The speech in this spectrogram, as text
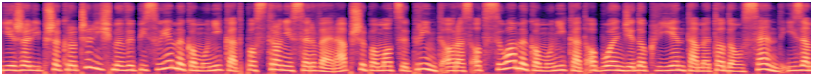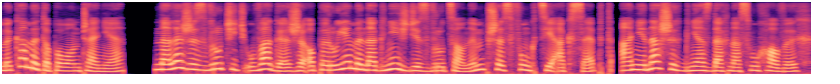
Jeżeli przekroczyliśmy, wypisujemy komunikat po stronie serwera przy pomocy print oraz odsyłamy komunikat o błędzie do klienta metodą send i zamykamy to połączenie. Należy zwrócić uwagę, że operujemy na gnieździe zwróconym przez funkcję accept, a nie naszych gniazdach nasłuchowych.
